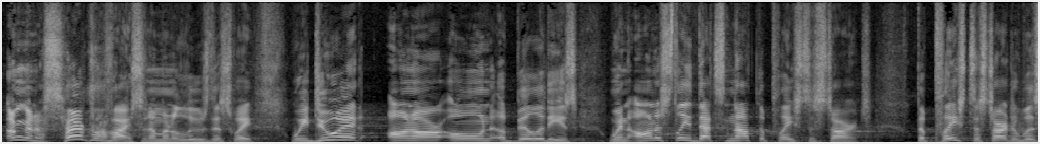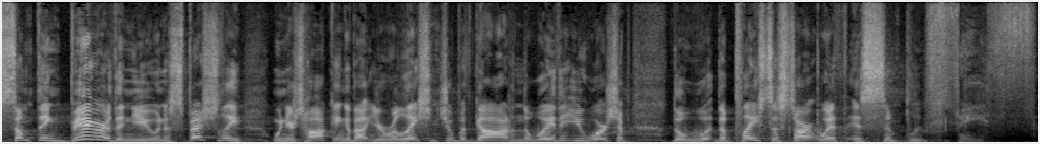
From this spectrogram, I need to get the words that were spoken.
I'm gonna sacrifice, and I'm gonna lose this weight. We do it on our own abilities, when honestly, that's not the place to start. The place to start with something bigger than you, and especially when you're talking about your relationship with God and the way that you worship, the, the place to start with is simply faith.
